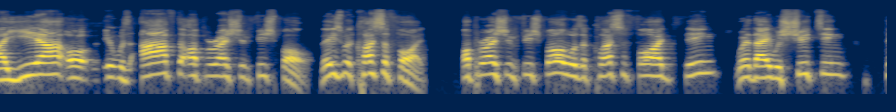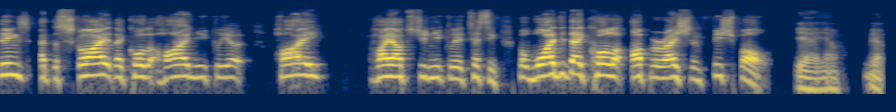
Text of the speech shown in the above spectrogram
a year or it was after Operation Fishbowl. These were classified. Operation Fishbowl was a classified thing where they were shooting things at the sky. They called it high nuclear, high, high altitude nuclear testing. But why did they call it Operation Fishbowl? Yeah, yeah, yeah.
